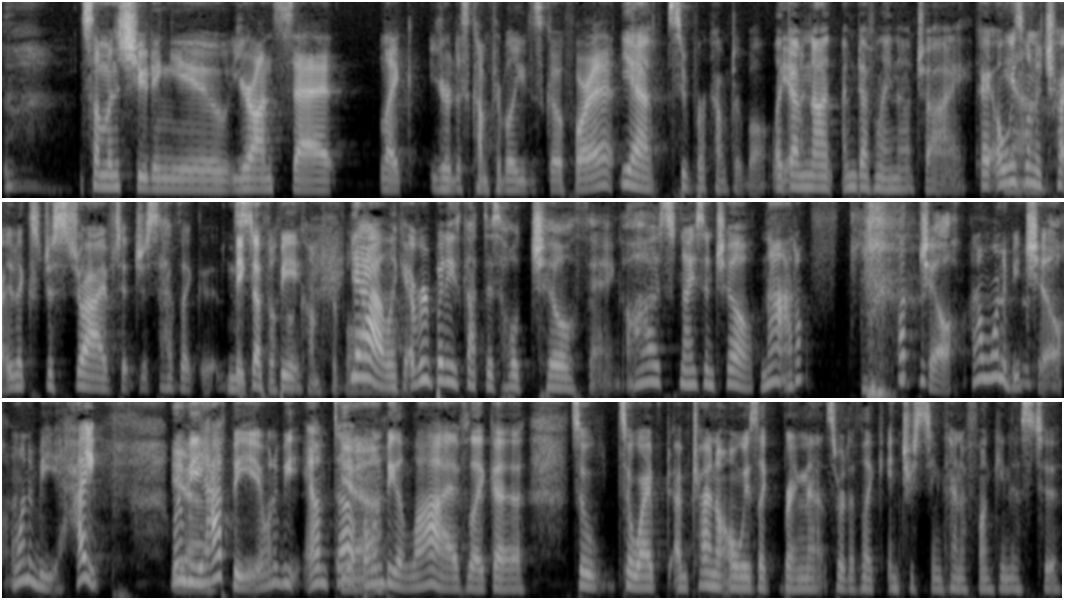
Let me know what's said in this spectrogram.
someone's shooting you? You're on set. Like you're just comfortable. You just go for it. Yeah, super comfortable. Like Yeah. I'm not. I'm definitely not shy. I always Yeah. want to try, like, just strive to just have like Make stuff be feel comfortable. Yeah, like everybody's got this whole chill thing. Oh, it's nice and chill. Nah, I don't. Fuck chill. I don't want to be chill. I want to be hype. I want to be happy. I want to be amped up. I want to be alive. Like a so so I, I'm trying to always like bring that sort of like interesting kind of funkiness to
